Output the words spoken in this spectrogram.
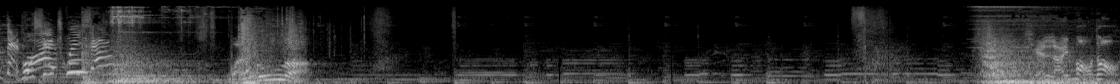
人带头先出？完工了。前来报道。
